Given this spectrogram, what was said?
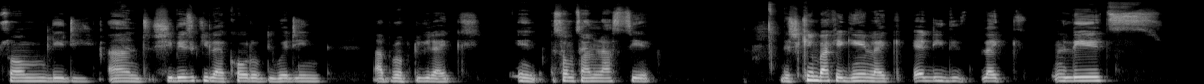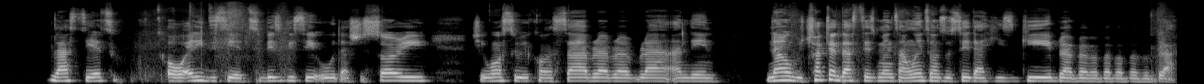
some lady and she basically like called up the wedding abruptly like in sometime last year. Then she came back again like early like late last year to, or early this year to basically say oh that she's sorry, she wants to reconcile, blah blah blah, and then now retracted that statement and went on to say that he's gay, blah blah blah blah blah blah blah.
